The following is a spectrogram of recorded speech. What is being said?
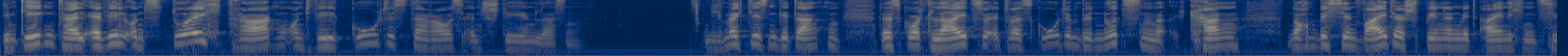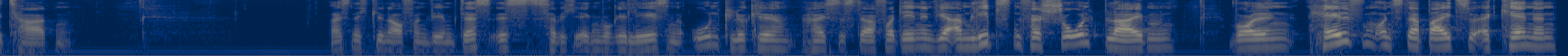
Im Gegenteil, er will uns durchtragen und will Gutes daraus entstehen lassen. Und ich möchte diesen Gedanken, dass Gott Leid zu etwas Gutem benutzen kann, noch ein bisschen weiterspinnen mit einigen Zitaten. Weiß nicht genau, von wem das ist, das habe ich irgendwo gelesen. Unglücke heißt es da, vor denen wir am liebsten verschont bleiben wollen, helfen uns dabei zu erkennen,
